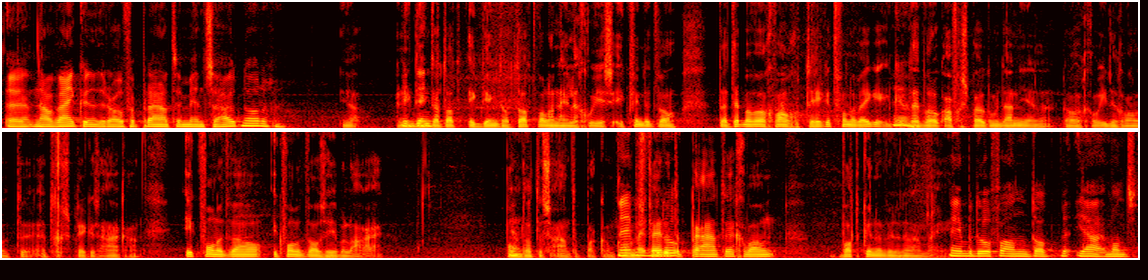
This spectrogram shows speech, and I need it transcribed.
Eh, nou, wij kunnen erover praten en mensen uitnodigen. Ja. En Ik ik, denk, denk- dat dat, ik denk dat dat wel een hele goede is. Ik vind het wel, dat heeft me wel gewoon getriggerd van de week. Ik, Ja. Dat hebben we ook afgesproken met Danielle. Dat we gewoon ieder geval het, het gesprek is aangaan. Ik vond het wel, ik vond het wel zeer belangrijk. Om Ja. dat eens aan te pakken. Om Nee, verder bedoel- te praten. Gewoon, wat kunnen we er nou mee? Nee, ik bedoel van dat... Ja, want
